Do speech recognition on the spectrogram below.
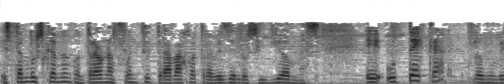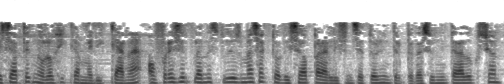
están buscando encontrar una fuente de trabajo a través de los idiomas. Eh, UTECA, la Universidad Tecnológica Americana, ofrece el plan de estudios más actualizado para licenciatura en interpretación y traducción.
